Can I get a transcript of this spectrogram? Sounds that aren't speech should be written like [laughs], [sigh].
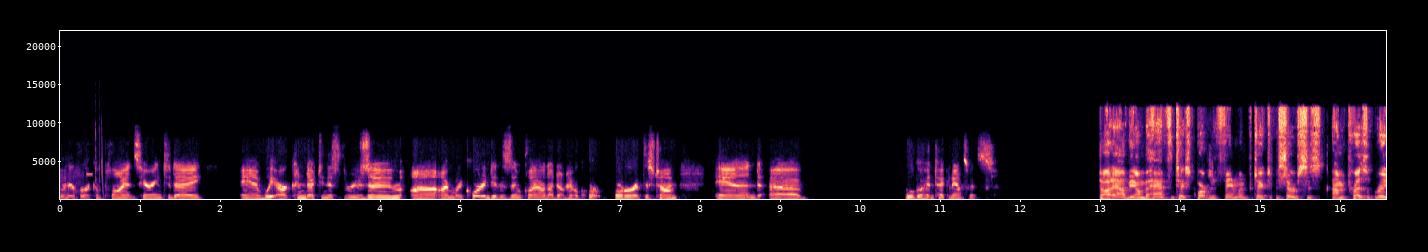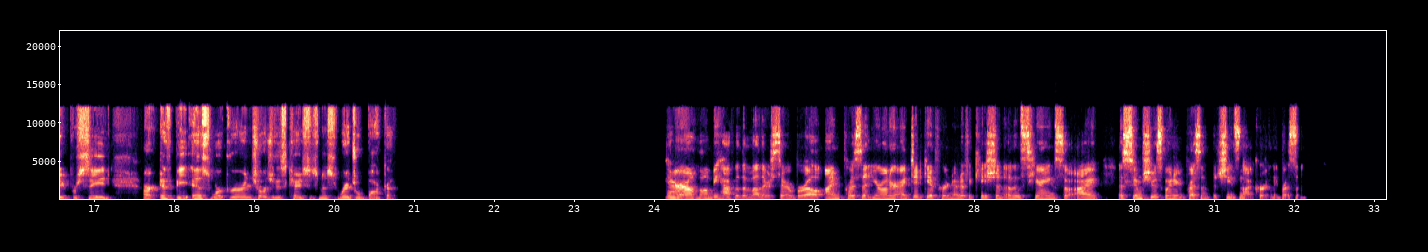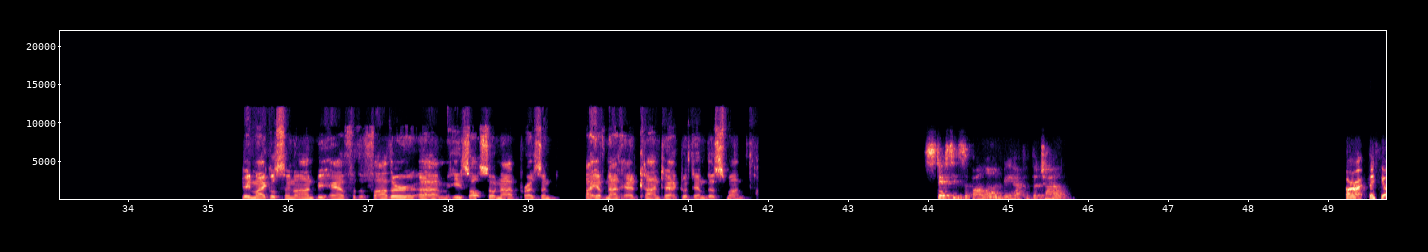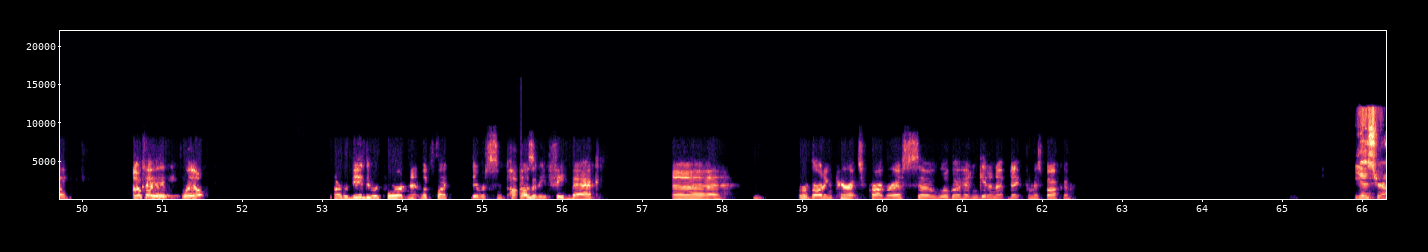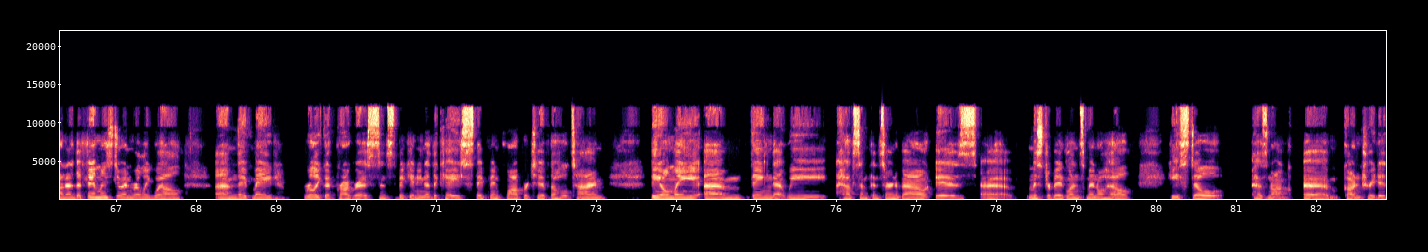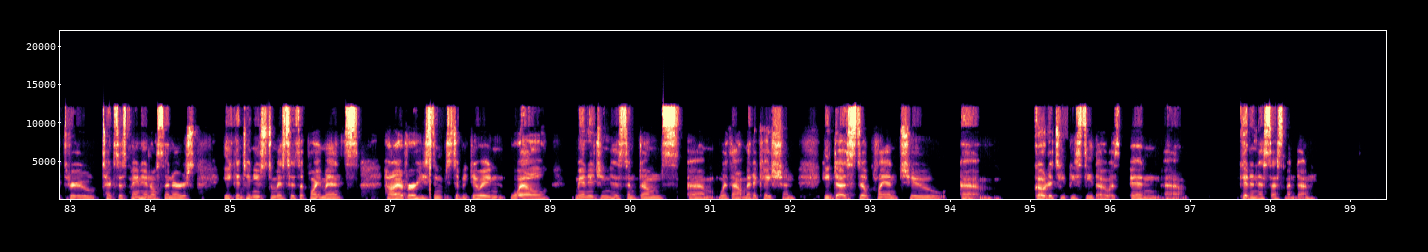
We're here for a compliance hearing today, and we are conducting this through Zoom. Uh, I'm recording to the Zoom cloud. I don't have a court reporter at this time, and uh, we'll go ahead and take announcements. Todd Albee on behalf of the Texas Department of Family and Protective Services. I'm present, ready to proceed. Our FBS worker in charge of this case is Ms. Rachel Baca. Karen on behalf of the mother, Sarah Burrell. I'm present, Your Honor. I did give her notification of this hearing, so I assumed she was going to be present, but she's not currently present. Jay Michelson on behalf of the father. Um, he's also not present. I have not had contact with him this month. Stacy Zavala on behalf of the child. All right, thank you. Okay, well, I reviewed the report and it looks like there was some positive feedback uh, regarding parents' progress. So we'll go ahead and get an update from Ms. Baca. Yes, Your Honor. The family's doing really well. Um, they've made really good progress since the beginning of the case. They've been cooperative the whole time. The only um, thing that we have some concern about is uh, Mr. Bigland's mental health. He still has not um, gotten treated through Texas Panhandle Centers. He continues to miss his appointments. However, he seems to be doing well managing his symptoms um, without medication. He does still plan to um, go to TPC though and um, get an assessment done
